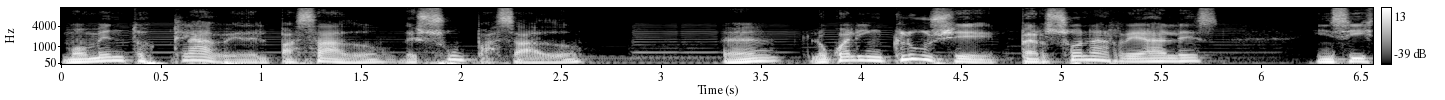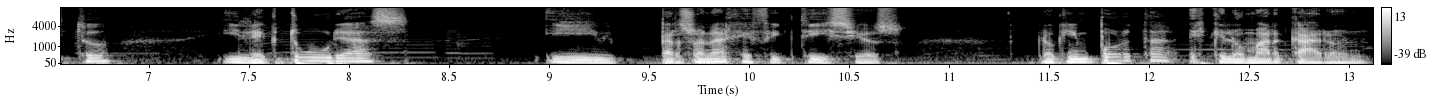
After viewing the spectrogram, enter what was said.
momentos clave del pasado, de su pasado, ¿eh? lo cual incluye personas reales, insisto, y lecturas y personajes ficticios. Lo que importa es que lo marcaron.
